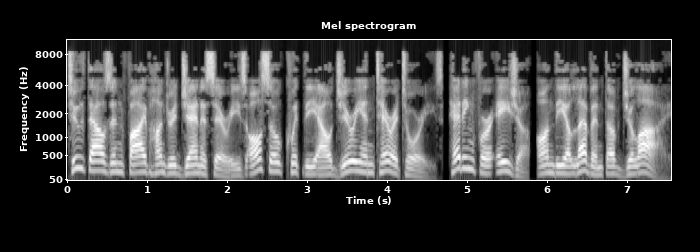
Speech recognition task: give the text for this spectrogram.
2,500 Janissaries also quit the Algerian territories, heading for Asia, on the 11th of July.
